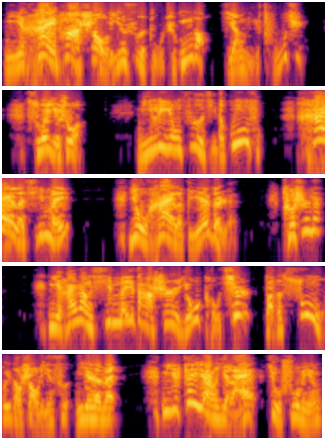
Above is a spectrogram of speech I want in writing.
你害怕少林寺主持公道将你除去，所以说你利用自己的功夫害了新梅，又害了别的人。可是呢，你还让新梅大师有口气儿把他送回到少林寺。你认为，你这样一来，就说明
